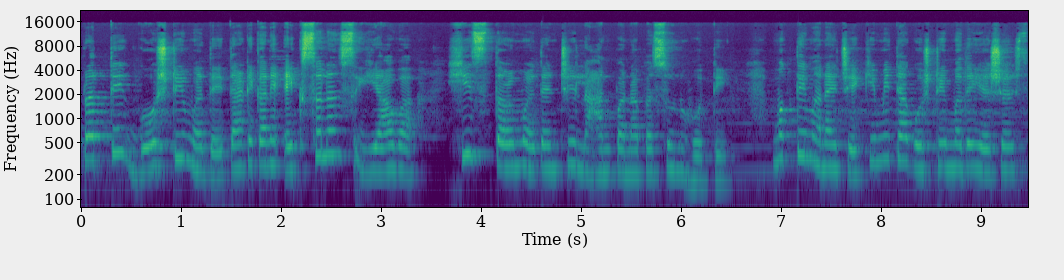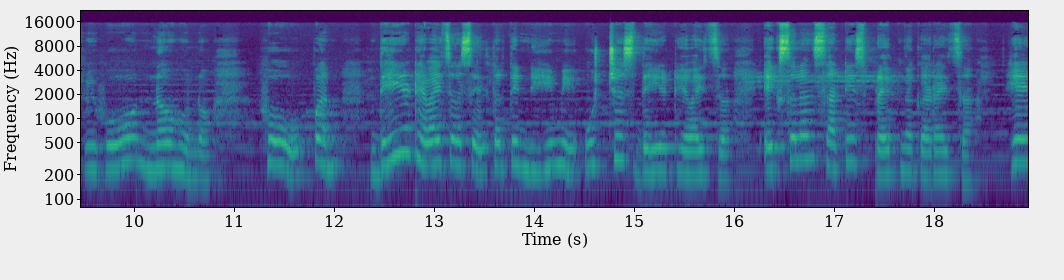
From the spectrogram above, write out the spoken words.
प्रत्येक गोष्टीमध्ये त्या ठिकाणी एक्सलन्स यावा हीच तळमळ त्यांची लहानपणापासून होती. मग ते म्हणायचे की मी त्या गोष्टीमध्ये यशस्वी हो न होणं हो पण ध्येय ठेवायचं असेल तर ते नेहमी उच्चच ध्येय ठेवायचं एक्सलन्ससाठीच प्रयत्न करायचा. हे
